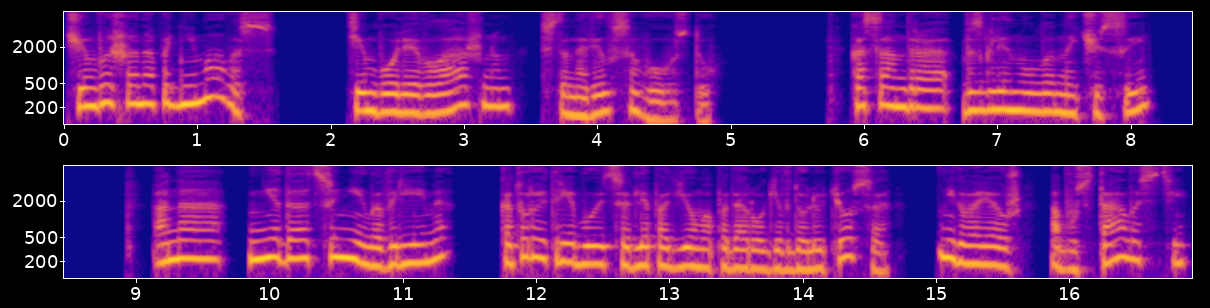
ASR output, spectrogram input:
Чем выше она поднималась, тем более влажным становился воздух. Кассандра взглянула на часы. Она недооценила время, которое требуется для подъема по дороге вдоль утеса, не говоря уж об усталости,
